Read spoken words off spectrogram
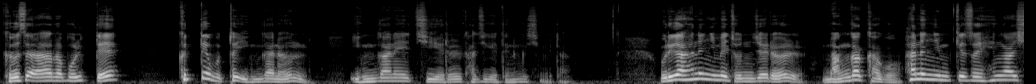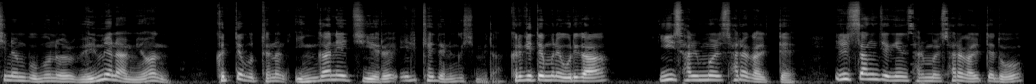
그것을 알아볼 때 그때부터 인간은 인간의 지혜를 가지게 되는 것입니다. 우리가 하느님의 존재를 망각하고 하느님께서 행하시는 부분을 외면하면 그때부터는 인간의 지혜를 잃게 되는 것입니다. 그렇기 때문에 우리가 이 삶을 살아갈 때, 일상적인 삶을 살아갈 때도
